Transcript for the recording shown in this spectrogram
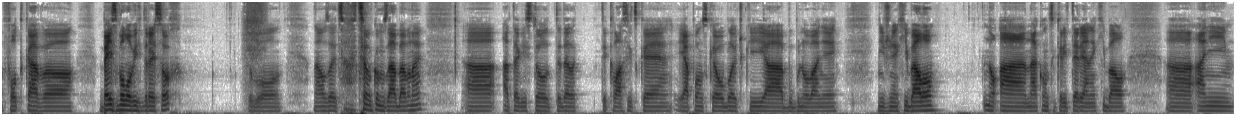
fotka v uh, baseballových dresoch. To bolo naozaj cel- celkom zábavné. A, a takisto teda tie klasické japonské oblečky a bubnovanie nič nechybalo. No a na konci kritéria nechybal uh, ani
